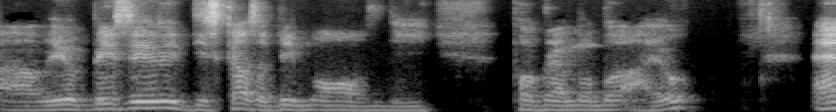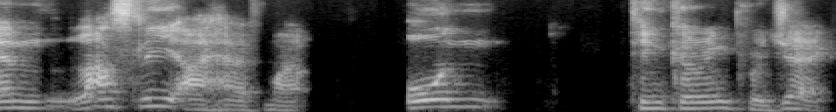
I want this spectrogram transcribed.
uh, we will basically discuss a bit more on the programmable I/O. And lastly, I have my own tinkering project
